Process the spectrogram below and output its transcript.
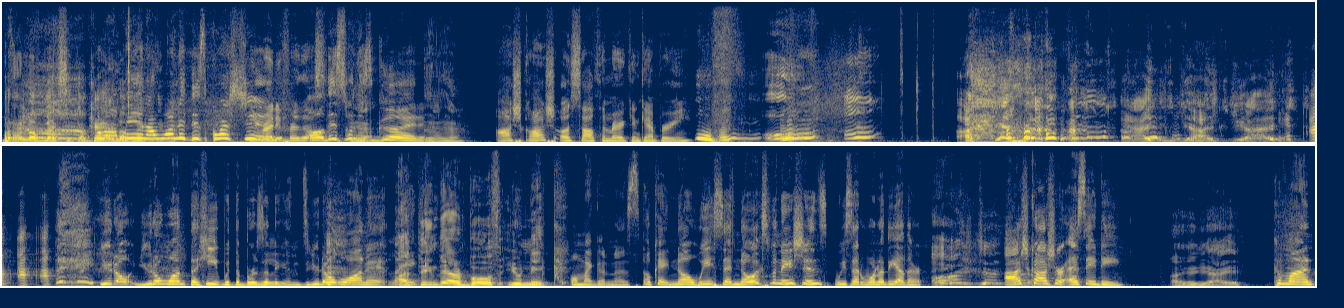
But I love Mexico, okay? I oh love man, Mexico. I wanted this question. You ready for this? Oh, this one is good. Yeah, yeah. Oshkosh or South American Camporee? Oof. Oof. Yeah, yeah. you don't you don't want the heat with the Brazilians. You don't want it. I think they are both unique. Oh my goodness. Okay, no, we said no explanations. We said one or the other. Oh, yeah, Oshkosh or SAD? Ay, ay, ay. Come on.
